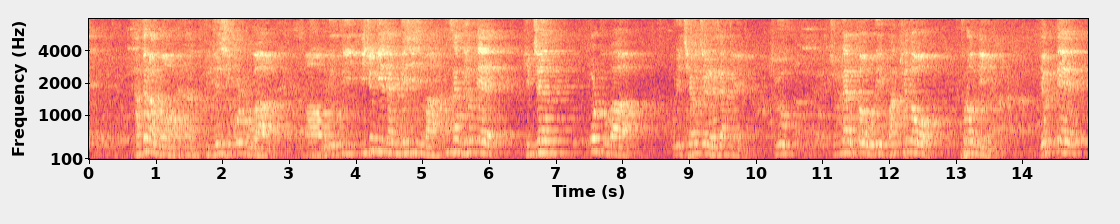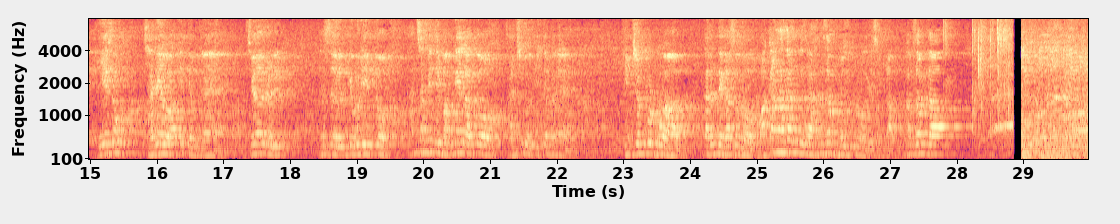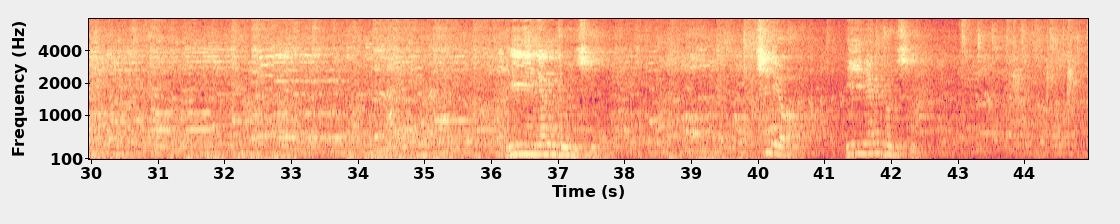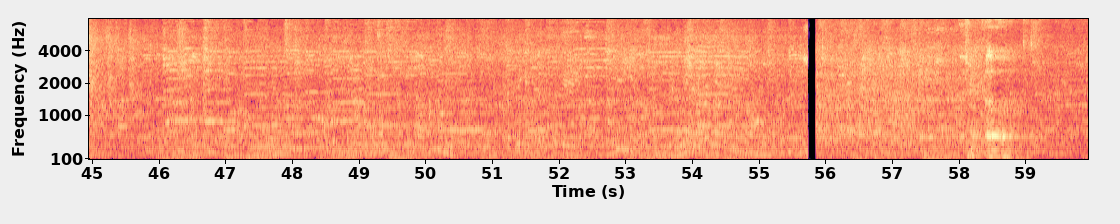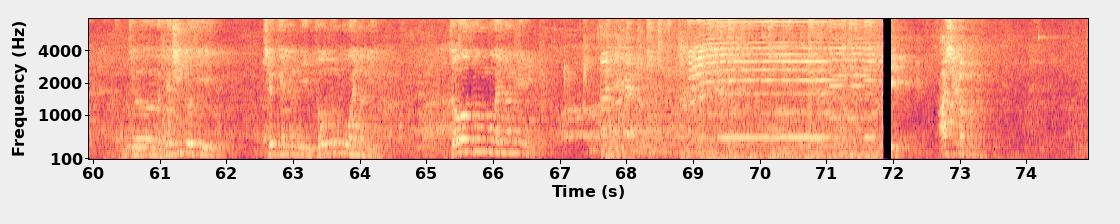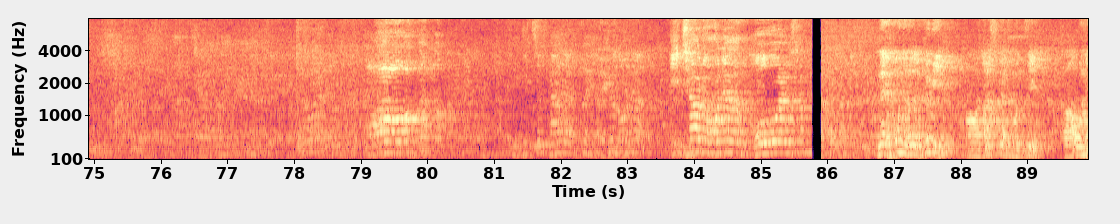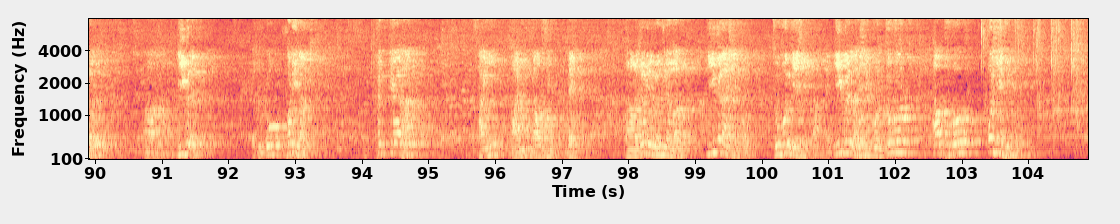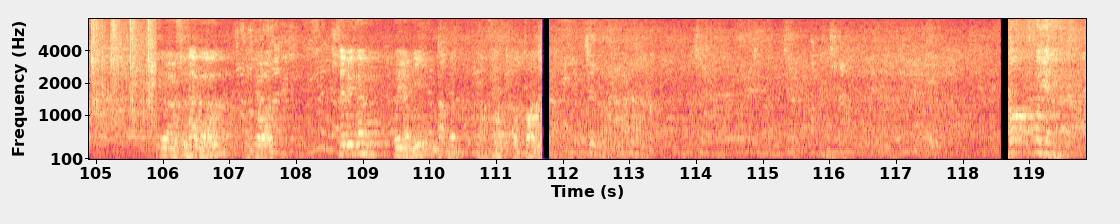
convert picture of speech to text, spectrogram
가더라도 일단 김천시 골프가 어, 우리 우리 이준기 회장님 계시지만 항상 역대 김천 골프가 우리 최원철 회장님 주 중간에 또 우리 박희도 프로님 역대 계속 잘해왔기 때문에 저를 해서 여기 우리 또 한참 밑에 막내가 또 잘 치고 있기 때문에 김천 골프가 다른 데 가서도 막강하다는 것을 항상 보여주도록 하겠습니다. 감사합니다. 이명준 씨. 시니어 이명준 씨. 어, 저 혁신도시 정 회장님, 조승구 회장님, 조승구 회장님, 아시는 분? 어. 2005년 5월 3일 네, 오늘 금이 어, 날씨가 좋은지 어, 오늘 어, 이글 그리고 호리건 특별한 상이 많이 나왔습니다. 네. 어, 저희 먼저 이글 하실 분두 분 계십니다. 네, 이글 하실 분두 분 앞으로 오시겠습니다. 그 수상은 저 새벽은 의원님 앞에 나서 좀 도와주세요. 어, 오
